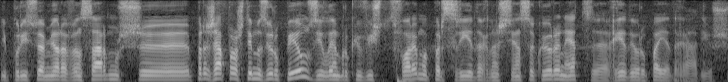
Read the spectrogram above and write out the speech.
e por isso é melhor avançarmos uh, para já para os temas europeus e lembro que o Visto de Fora é uma parceria da Renascença com a Euronet, a rede europeia de rádios.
